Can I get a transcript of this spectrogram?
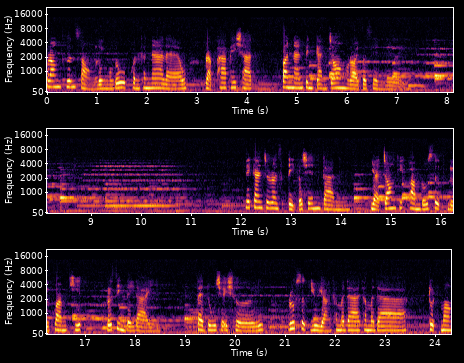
กล้องขึ้นส่องเล็งรูปคนข้างหน้าแล้ว ปรับภาพให้ชัด ตอนนั้นเป็นการจ้องร้อยเปอร์เซ็นต์เลย ในการเจริญสติก็เช่นกัน อย่าจ้องที่ความรู้สึกหรือความคิดหรือสิ่งใด ๆ แต่ดูเฉย ๆ รู้สึกอยู่อย่างธรรมดา ธรรมดาดุดมอง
